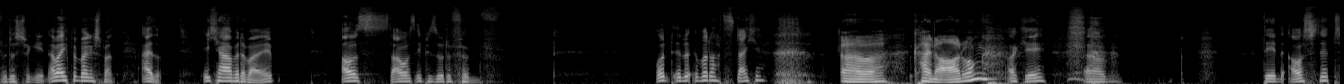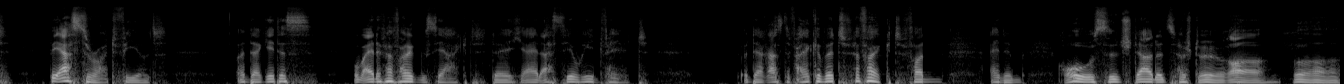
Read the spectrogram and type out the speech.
würde schon gehen. Aber ich bin mal gespannt. Also, ich habe dabei aus Star Wars Episode 5. Und immer noch das gleiche? äh, keine Ahnung. Okay. ähm, den Ausschnitt The Asteroid Field. Und da geht es um eine Verfolgungsjagd durch ein Asteroidenfeld. Und der rasende Falke wird verfolgt von einem großen Sternenzerstörer. Oh.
